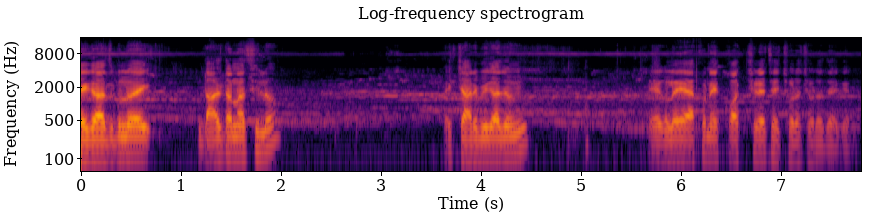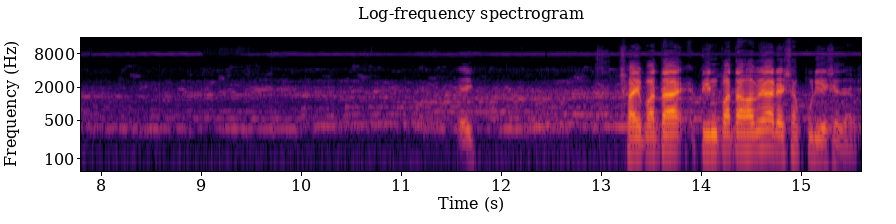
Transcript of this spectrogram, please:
এই গাছগুলো এই ডাল টানা ছিল, এই চার বিঘা জমি। এগুলো এখন এই কচ ছেড়েছে ছোট ছোট দেখেন। এই ছয় পাতা, তিন পাতা হবে আর এসব কুড়ি এসে যাবে।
